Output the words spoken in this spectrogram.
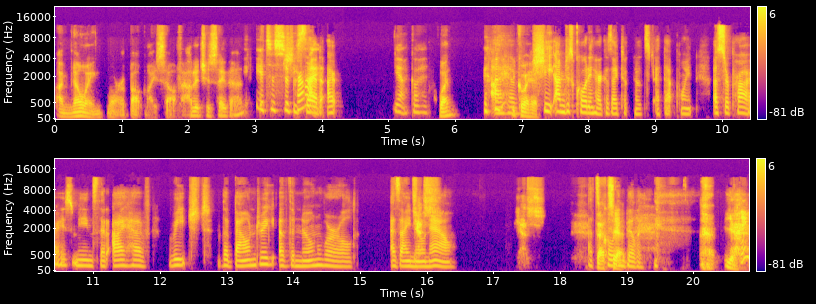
I'm knowing more about myself. How did you say that? It's a surprise. She said, I, yeah, go ahead. What? I have go ahead. She I'm just quoting her because I took notes at that point. A surprise means that I have reached the boundary of the known world as I know yes. now. Yes. That's, That's quoting it. Billie. yeah.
